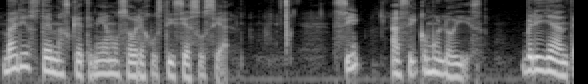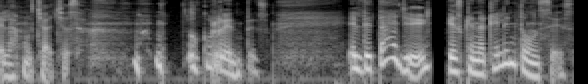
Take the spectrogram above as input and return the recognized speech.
varios temas que teníamos sobre justicia social. Sí, así como lo hizo. Brillante las muchachas. Ocurrentes. El detalle es que en aquel entonces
